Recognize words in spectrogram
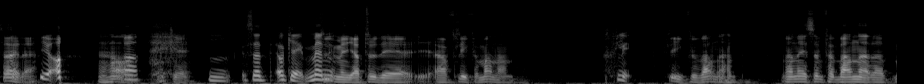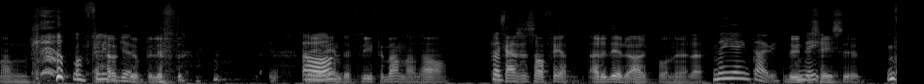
så är det? ja. Jaha, Ja. okej. Mm. Så att okej, Men, men men jag tror det är, ja, flygförbannad. fly, Flygförbannad. Man är så förbannad att man att man är högt flyger. upp i luften. Nej jag Ja. vet inte, fly förbannad, ja. Jag Fast- kanske sa fel. Är det det du är arg på nu eller? Nej jag är inte arg. Du är inte Nej. tjejsur?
